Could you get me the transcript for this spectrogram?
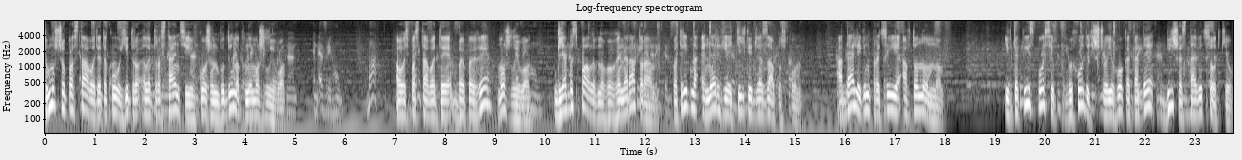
Тому що поставити таку гідроелектростанцію в кожен будинок неможливо. А ось поставити БПГ можливо. Для безпаливного генератора потрібна енергія тільки для запуску, а далі він працює автономно. І в такий спосіб виходить, що його ККД більше 100%.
